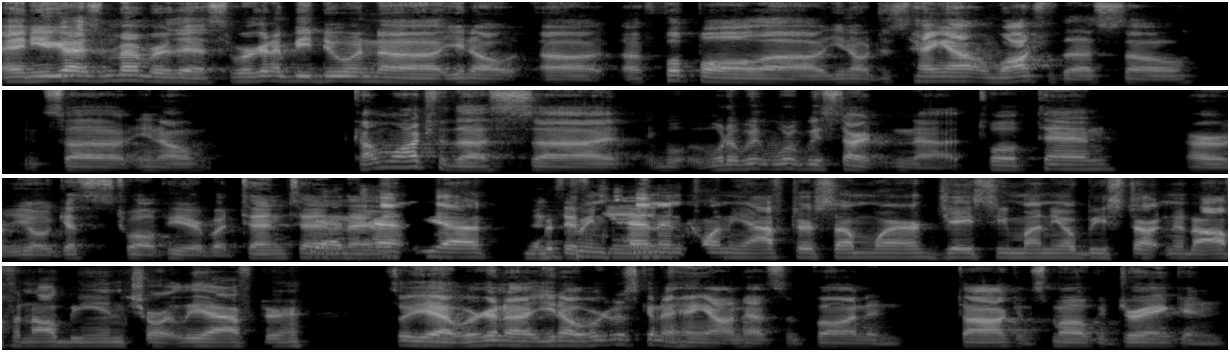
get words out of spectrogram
And you guys remember this. We're gonna be doing uh, you know, uh a football, uh, you know, just hang out and watch with us. So it's uh, you know, come watch with us. Uh what do we what do we start in uh 12 10? Or you know, I guess it's 12 here, but 10 10 yeah, there. 10, yeah 10, between 10 and 20 after somewhere. JC Money will be starting it off and I'll be in shortly after. So yeah, we're gonna, you know, we're just gonna hang out and have some fun and talk and smoke and drink and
